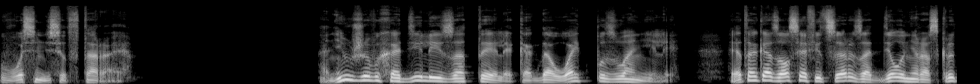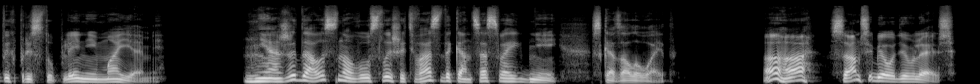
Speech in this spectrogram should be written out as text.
82. Они уже выходили из отеля, когда Уайт позвонили. Это оказался офицер из отдела нераскрытых преступлений Майами. «Не ожидала снова услышать вас до конца своих дней», — сказала Уайт. «Ага, сам себе удивляюсь.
